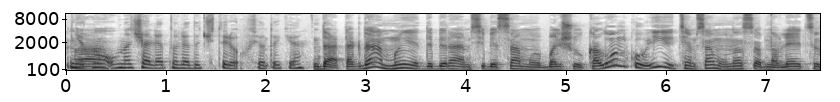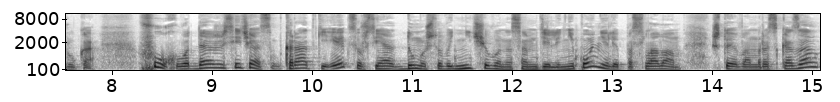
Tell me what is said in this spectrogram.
нет, а, ну в начале от нуля до четырех все-таки. Да, тогда мы добираем себе самую большую колонку, и тем самым у нас обновляется рука. Фух, вот даже сейчас краткий экскурс. Я думаю, что вы ничего на самом деле не поняли по словам, что я вам рассказал,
